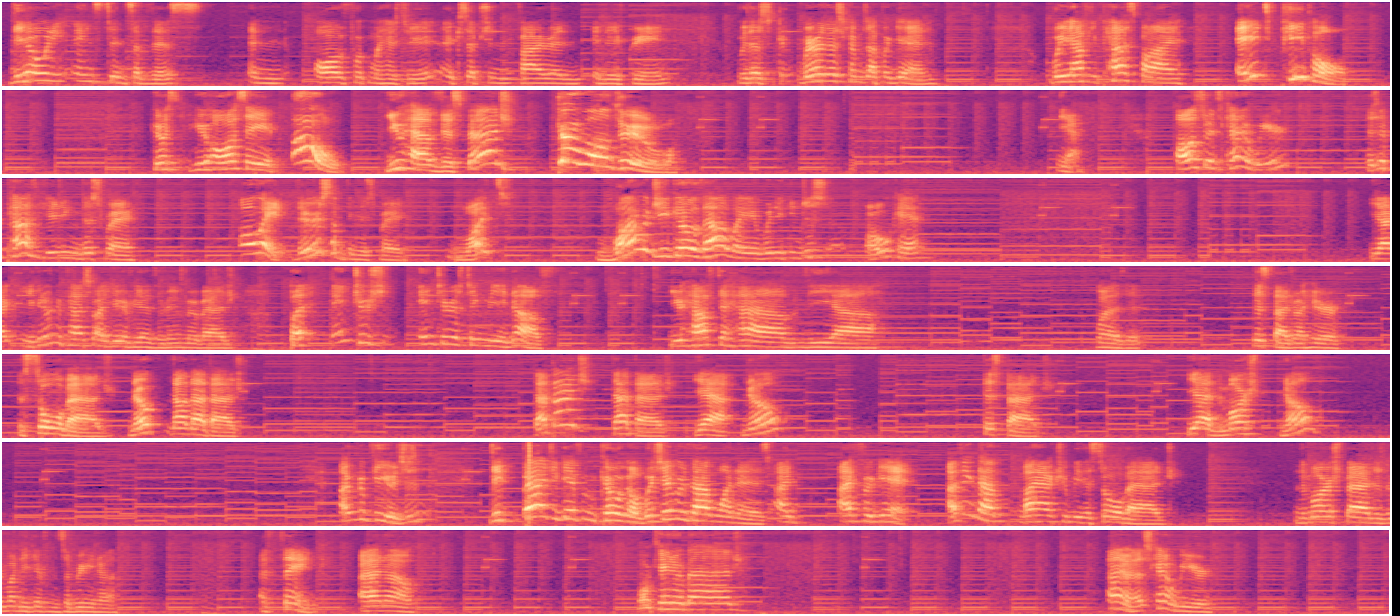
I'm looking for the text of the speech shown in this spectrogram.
the only instance of this in all of Pokemon history, exception Fire Red and Leaf Green, where this where this comes up again, where you have to pass by eight people who, who all say, "Oh, you have this badge? Go on through." Yeah. Also, it's kind of weird. There's a path leading this way. Oh wait, there is something this way. What? Why would you go that way when you can just... Oh, okay. Yeah, you can only pass by here if you have the rainbow badge. But inter interestingly enough, you have to have the, uh... What is it? This badge right here. The soul badge. Nope, not that badge. That badge? That badge. Yeah, no? This badge. Yeah, the marsh... No? I'm confused. The badge you get from Koga, whichever that one is, I I forget. I think that might actually be the soul badge. The marsh badge is the one you get from Sabrina. I think. I don't know. Volcano badge. I don't know, that's kind of weird.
